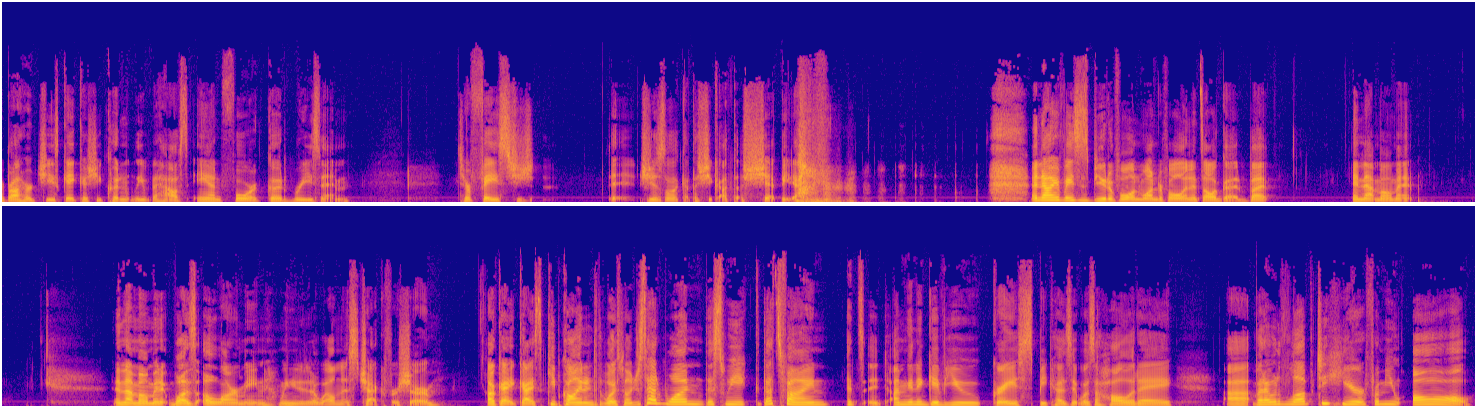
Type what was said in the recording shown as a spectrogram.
I brought her cheesecake because she couldn't leave the house and for good reason. Her face, she, she just looked at the, she got the shit beat out of her. and now your face is beautiful and wonderful and it's all good. But in that moment, in that moment, it was alarming. We needed a wellness check for sure. Okay, guys, keep calling into the voicemail. Just had one this week. That's fine. It's it, I'm gonna give you grace because it was a holiday. Uh, but I would love to hear from you all.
